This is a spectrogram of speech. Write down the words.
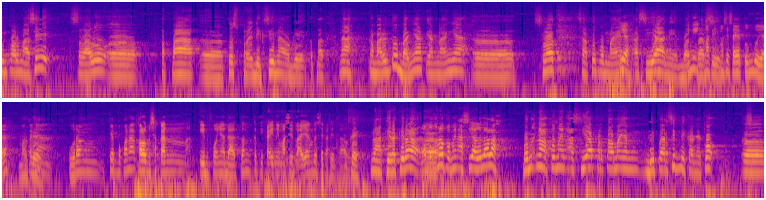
informasi selalu eh, tepat, eh, terus prediksi nah oke tepat. Nah kemarin tuh banyak yang nanya eh, slot satu pemain Iya. Asia nih buat ini masih Persib. masih saya tunggu ya. Makanya orang kayak pokoknya kalau misalkan infonya datang ketika ini masih tayang nanti saya kasih tahu. Oke, nah kira-kira eh, Ngomong-ngomong pemain Asia heula lah. pemain, nah pemain Asia pertama yang di Persib nih Kang Eko eh,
